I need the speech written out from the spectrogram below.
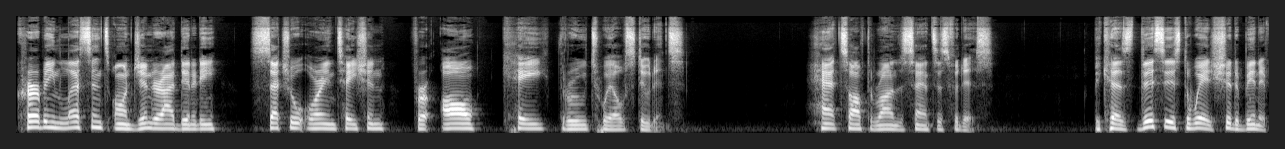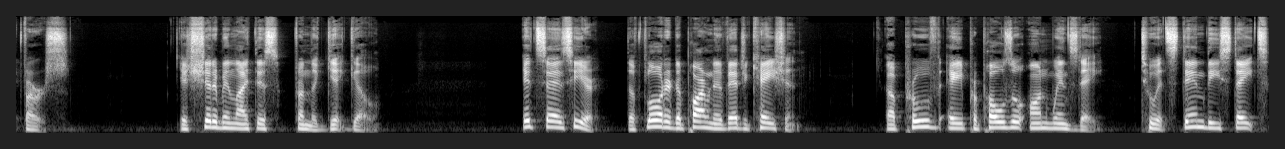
curbing lessons on gender identity, sexual orientation, for all K through 12 students. Hats off to Ron DeSantis for this. Because this is the way it should have been at first. It should have been like this from the get go. It says here the Florida Department of Education approved a proposal on Wednesday to extend the state's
